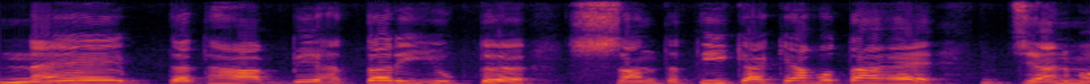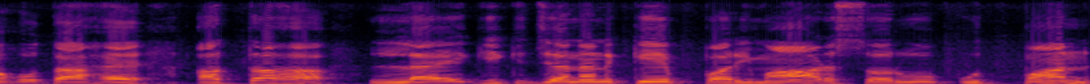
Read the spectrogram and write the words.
नए तथा तथा बेहतर युक्त संतति का क्या होता है? जन्म होता है। अतः लैंगिक जनन के परिमाण स्वरूप उत्पन्न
